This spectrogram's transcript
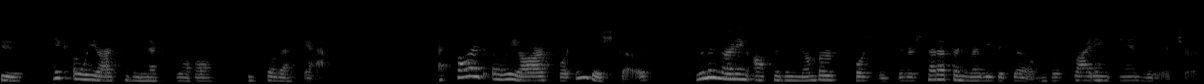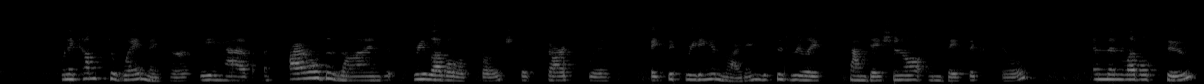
to take OER to the next level and fill that gap. As far as OER for English goes, Lumen Learning offers a number of courses that are set up and ready to go in both writing and literature. When it comes to Waymaker, we have a spiral designed three-level approach that starts with basic reading and writing. This is really foundational and basic skills. And then level two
